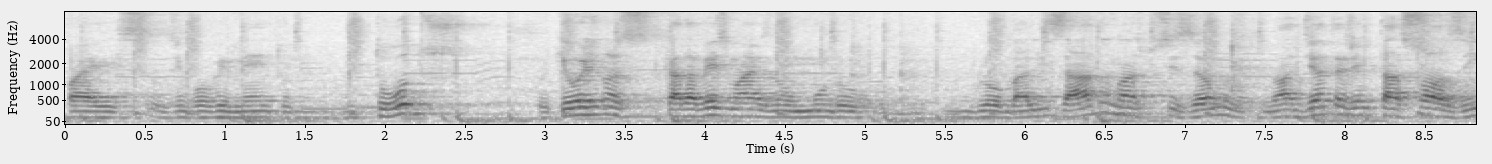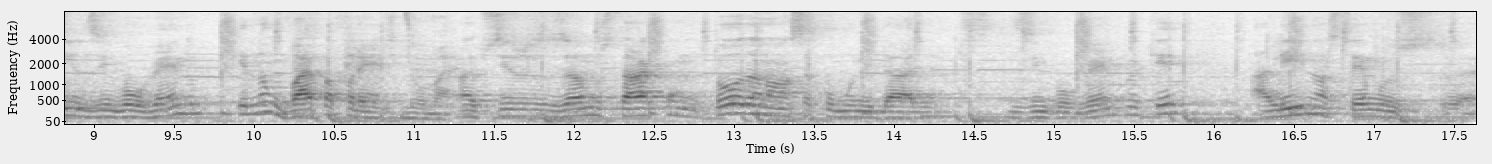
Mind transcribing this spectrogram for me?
faz o desenvolvimento de todos, porque hoje nós cada vez mais no mundo globalizado, nós precisamos, não adianta a gente estar sozinho desenvolvendo, que não vai para frente. Não vai. Nós precisamos estar com toda a nossa comunidade desenvolvendo, porque ali nós temos eh,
